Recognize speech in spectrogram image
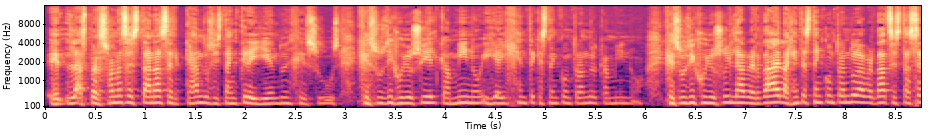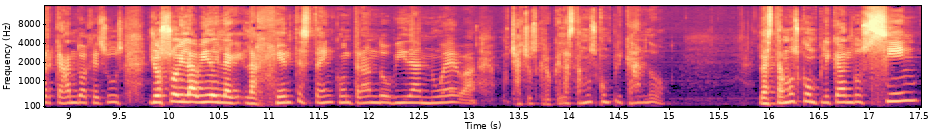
eh, las personas se están acercando, se están creyendo en Jesús. Jesús dijo, yo soy el camino y hay gente que está encontrando el camino. Jesús dijo, yo soy la verdad, la gente está encontrando la verdad, se está acercando a Jesús. Yo soy la vida y la, la gente está encontrando vida nueva. Muchachos, creo que la estamos complicando. La estamos complicando sin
